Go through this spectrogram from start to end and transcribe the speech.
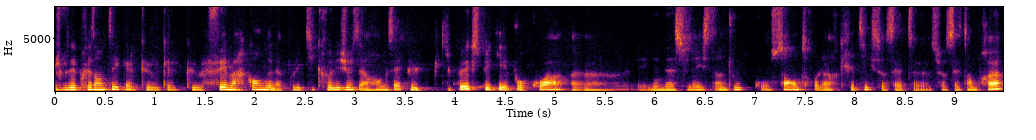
je vous ai présenté quelques, quelques faits marquants de la politique religieuse à Aurangzeb qui peut expliquer pourquoi les nationalistes hindous concentrent leurs critiques sur, cette, sur cet empereur.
